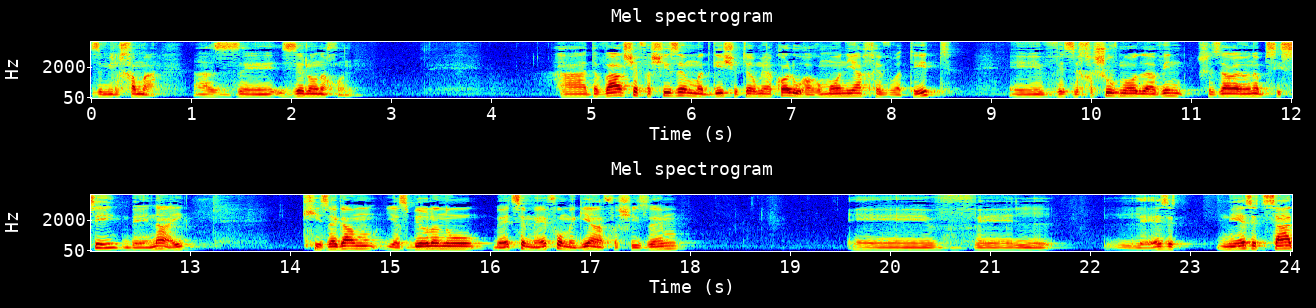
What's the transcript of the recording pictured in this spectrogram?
זה מלחמה, אז אה, זה לא נכון. הדבר שפשיזם מדגיש יותר מהכל הוא הרמוניה חברתית, וזה חשוב מאוד להבין שזה הרעיון הבסיסי בעיניי, כי זה גם יסביר לנו בעצם מאיפה מגיע הפשיזם ומאיזה צד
